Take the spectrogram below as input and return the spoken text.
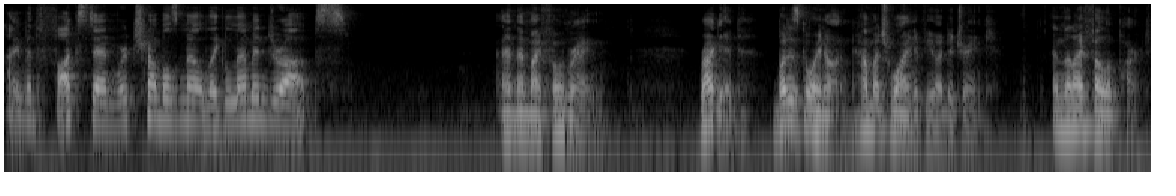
I'm in the fox den where troubles melt like lemon drops. And then my phone rang. Rugged, what is going on? How much wine have you had to drink? And then I fell apart.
